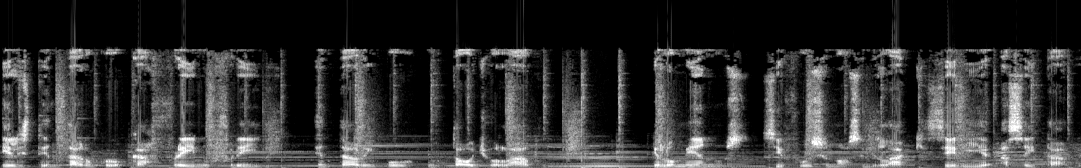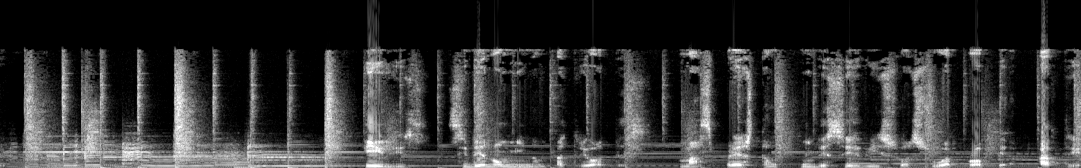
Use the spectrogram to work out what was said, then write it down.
Eles tentaram colocar freio no freio, tentaram impor um tal de Olavo. Pelo menos, se fosse o nosso Bilac, seria aceitável. Eles se denominam patriotas, mas prestam um desserviço à sua própria pátria,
